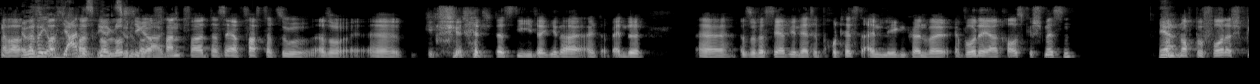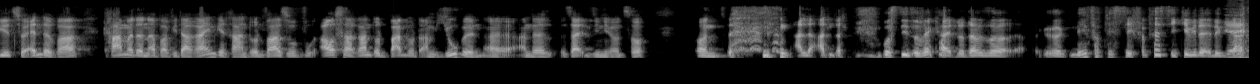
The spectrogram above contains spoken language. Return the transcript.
Aber ja, was ich auch Janis noch lustiger überragend. fand, war, dass er fast dazu, also äh, geführt hätte, dass die Italiener halt am Ende, äh, also dass Serbien hätte Protest einlegen können, weil er wurde ja rausgeschmissen. Ja. Und noch bevor das Spiel zu Ende war, kam er dann aber wieder reingerannt und war so außer Rand und Band und am Jubeln äh, an der Seitenlinie und so. Und alle anderen mussten die so weghalten und dann so, nee, verpiss dich, verpiss dich, geh wieder in den Garten.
